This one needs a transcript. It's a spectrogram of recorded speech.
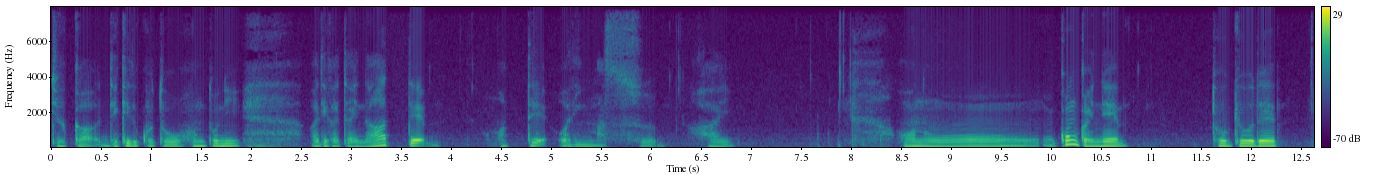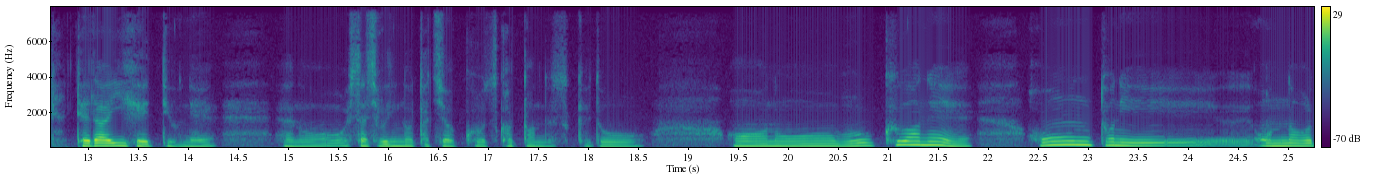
ていうかできることを本当にありがたいなって思っております。はいあのー、今回ね東京で寺井平っていうねあの、久しぶりの立役を使ったんですけどあの僕はね本当に女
